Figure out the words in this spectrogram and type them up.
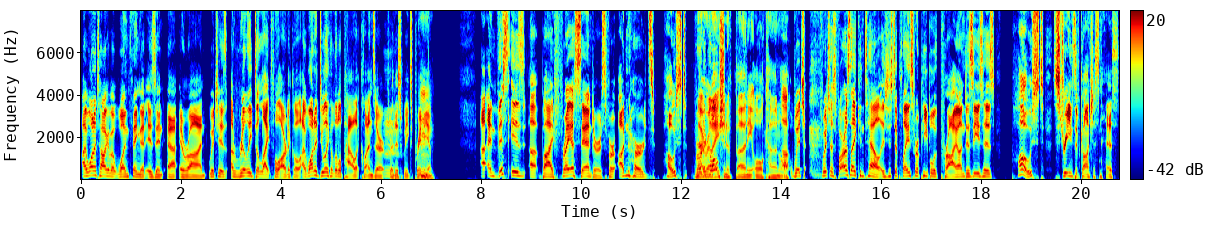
I want to talk about one thing that isn't uh, Iran, which is a really delightful article. I want to do like a little palate cleanser for Mm. this week's premium. Uh, and this is uh, by Freya Sanders for UnHerd's post No relation of Bernie or Colonel. uh, which which as far as I can tell is just a place where people with prion diseases post streams of consciousness.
